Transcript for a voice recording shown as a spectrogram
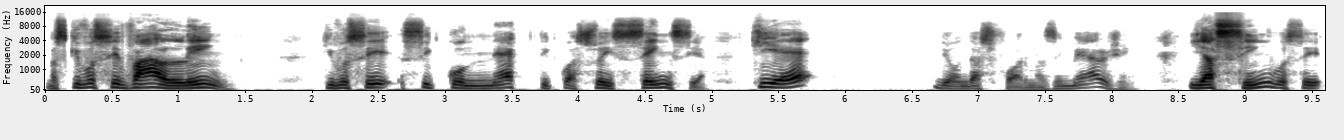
mas que você vá além, que você se conecte com a sua essência, que é de onde as formas emergem. E assim você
